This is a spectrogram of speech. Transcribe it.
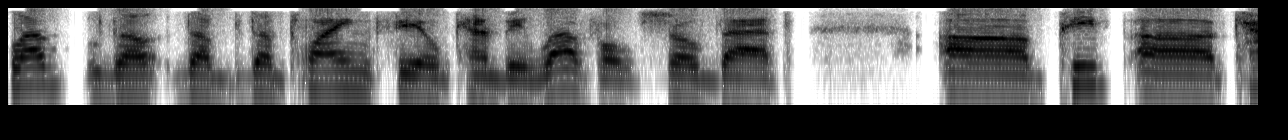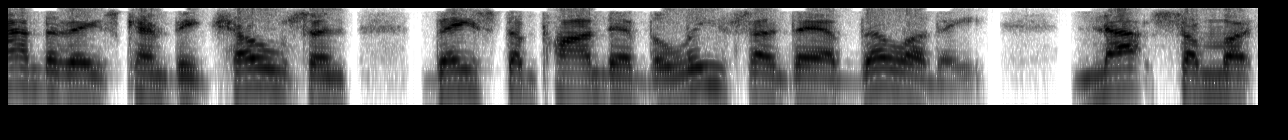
the the the playing field can be leveled so that uh, uh, candidates can be chosen based upon their beliefs and their ability, not so much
